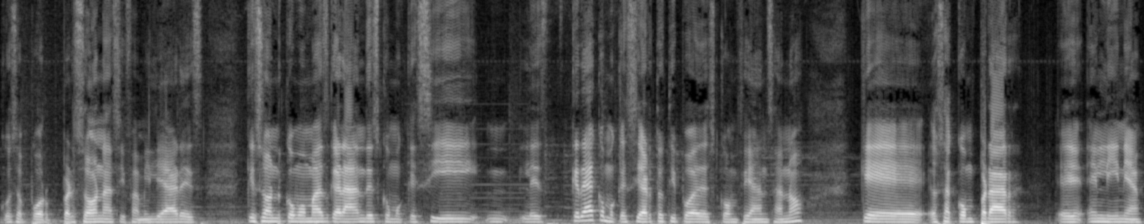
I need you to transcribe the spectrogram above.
o sea, por personas y familiares, que son como más grandes, como que sí les crea como que cierto tipo de desconfianza, ¿no? Que, o sea, comprar eh, en línea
